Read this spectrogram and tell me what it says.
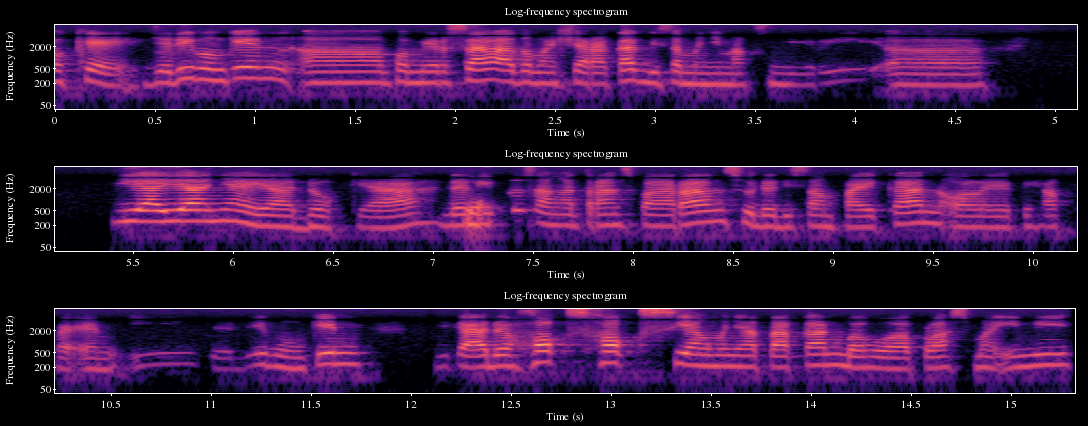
Oke, jadi mungkin uh, pemirsa atau masyarakat bisa menyimak sendiri uh, biayanya ya dok ya dan ya. itu sangat transparan sudah disampaikan oleh pihak PMI jadi mungkin jika ada hoax-hoax yang menyatakan bahwa plasma ini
